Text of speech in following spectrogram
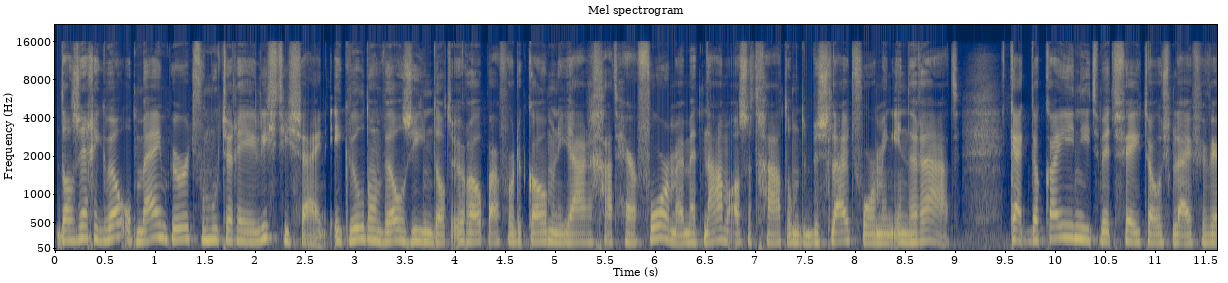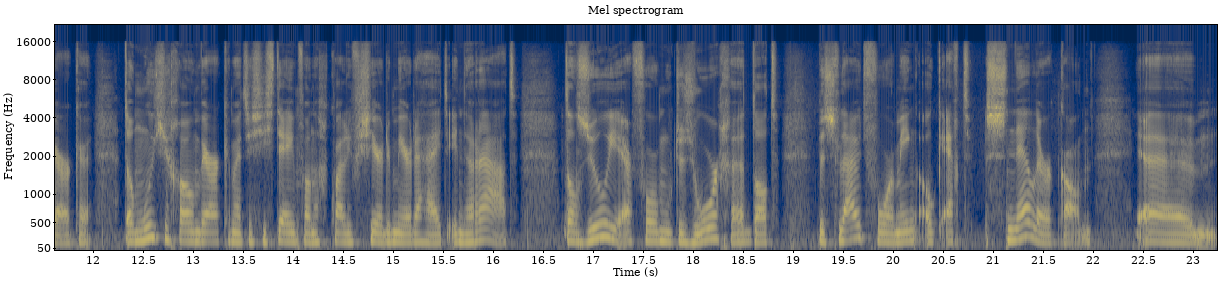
dan zeg ik wel op mijn beurt, we moeten realistisch zijn. Ik wil dan wel zien dat Europa voor de komende jaren gaat hervormen. Met name als het gaat om de besluitvorming in de Raad. Kijk, dan kan je niet met veto's blijven werken. Dan moet je gewoon werken met een systeem van een gekwalificeerde meerderheid in de Raad. Dan zul je ervoor moeten zorgen dat besluitvorming ook echt sneller kan. Uh,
